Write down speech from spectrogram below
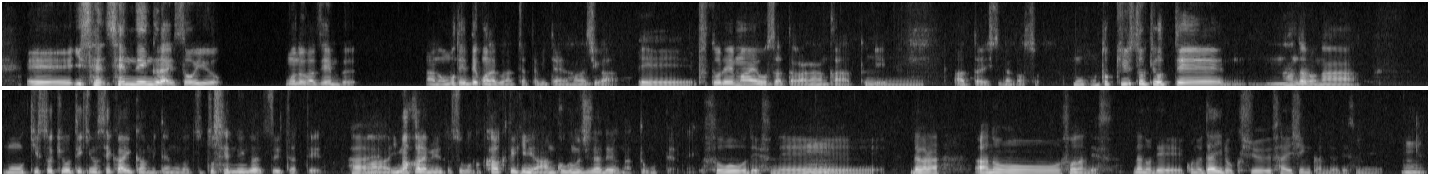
えー、1000 1000年ぐらいそういうものが全部あの表に出てこなくなっちゃったみたいな話がえプトレマイオスだったかなんかの時、あったりしてなんかそもう本当キリスト教ってなんだろうな。もうキリスト教的な世界観みたいなのがずっと1,000年ぐらい続いてたって、はい、まあ、今から見るとすごく科学的には暗黒の時代だよなって思ったよね。そうですね、だからあのーそうなんです。なのでこの第6週最新刊ではですねうん、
